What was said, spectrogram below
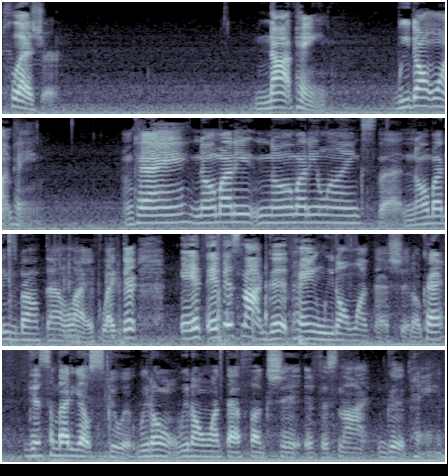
pleasure, not pain. We don't want pain. Okay? Nobody nobody likes that. Nobody's about that life. Like there if if it's not good pain, we don't want that shit, okay? Get somebody else to do it. We don't we don't want that fuck shit if it's not good pain.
